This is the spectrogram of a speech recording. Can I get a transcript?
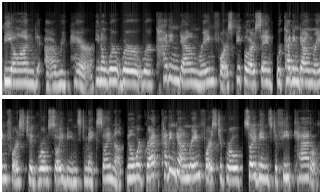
beyond. Uh, uh, repair. You know, we're we're we're cutting down rainforest. People are saying we're cutting down rainforest to grow soybeans to make soy milk. No, we're gra- cutting down rainforest to grow soybeans to feed cattle.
